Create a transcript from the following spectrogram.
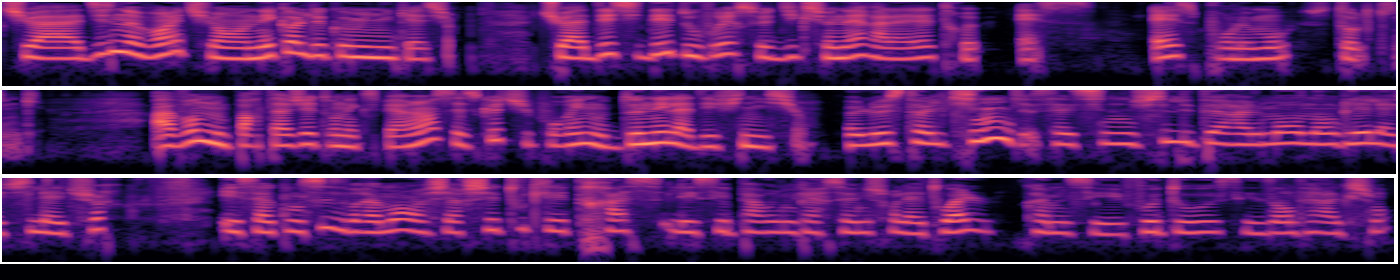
tu as 19 ans et tu es en école de communication. Tu as décidé d'ouvrir ce dictionnaire à la lettre S. S pour le mot stalking. Avant de nous partager ton expérience, est-ce que tu pourrais nous donner la définition? Le stalking, ça signifie littéralement en anglais la filature. Et ça consiste vraiment à chercher toutes les traces laissées par une personne sur la toile, comme ses photos, ses interactions.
